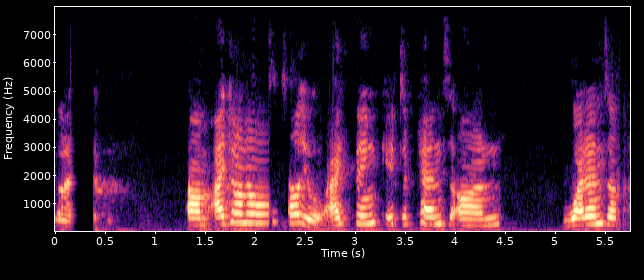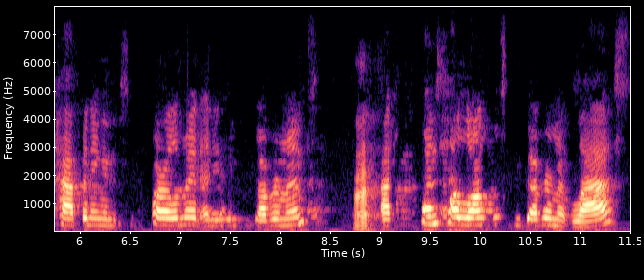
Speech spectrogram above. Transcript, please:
But um, I don't know what to tell you. I think it depends on what ends up happening in this parliament and in the government. Right. Uh, it depends how long this new government lasts.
